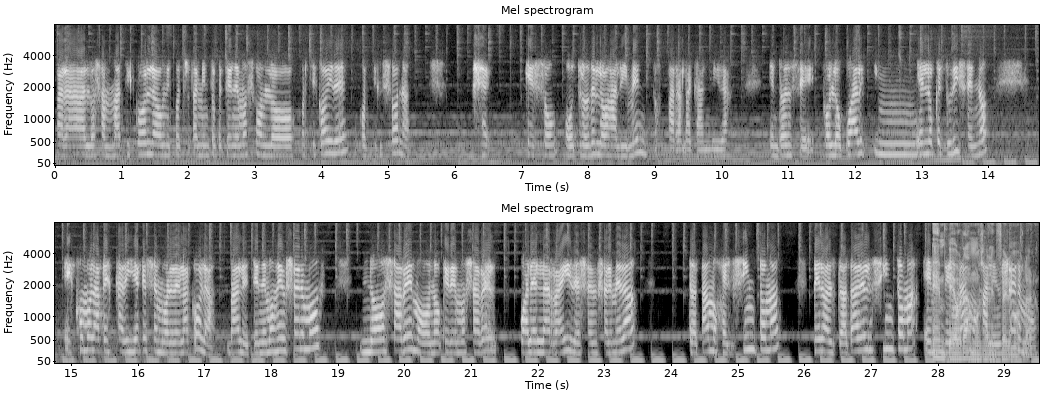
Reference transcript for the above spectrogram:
para los asmáticos, el único tratamiento que tenemos son los corticoides, cortisona que son otro de los alimentos para la cándida. Entonces, con lo cual mm, es lo que tú dices, ¿no? Es como la pescadilla que se muerde la cola, ¿vale? Tenemos enfermos, no sabemos o no queremos saber cuál es la raíz de esa enfermedad, tratamos el síntoma, pero al tratar el síntoma empeoramos, al, enfermo.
